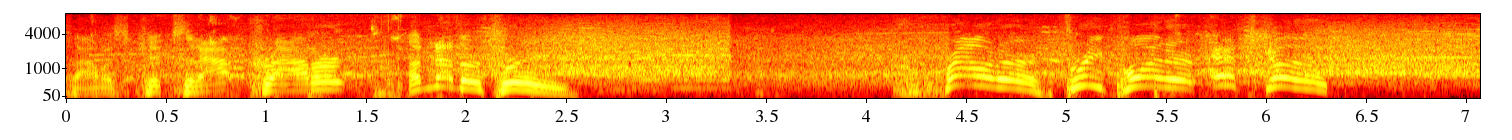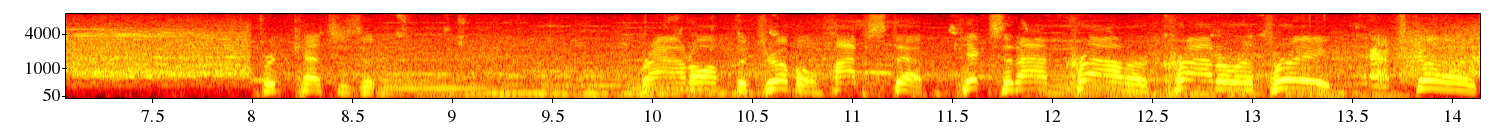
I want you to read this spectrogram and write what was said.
Thomas kicks it out. Crowder, another three. Crowder, three-pointer. It's good. Ford catches it. Brown off the dribble, hop step, kicks it out. Crowder, Crowder a three. It's good.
